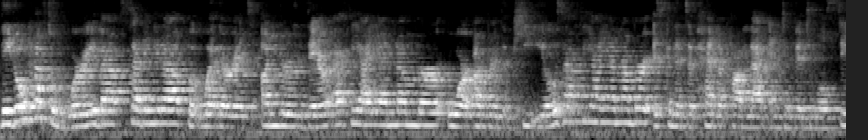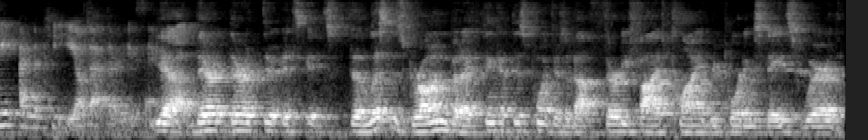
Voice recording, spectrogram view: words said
they don't have to worry about setting it up, but whether it's under their FEIN number or under the PEO's FEIN number is going to depend upon that individual state and the PEO that they're using. Yeah, there, there, there, it's, it's, the list is growing, but I think at this point there's about 35 client reporting states where the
